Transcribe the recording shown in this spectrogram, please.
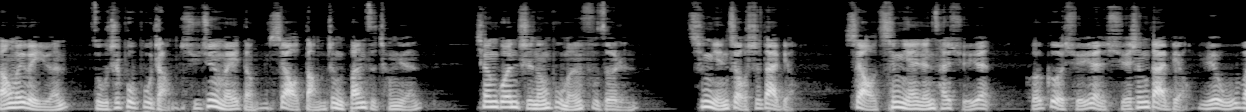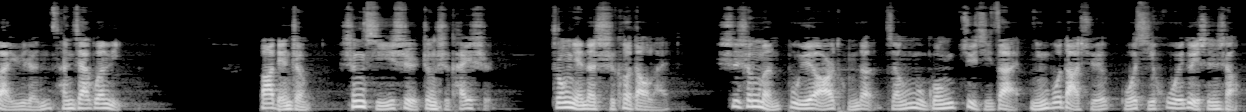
党委委员、组织部部长徐俊伟等校党政班子成员、相关职能部门负责人、青年教师代表、校青年人才学院和各学院学生代表约五百余人参加观礼。八点整，升旗仪式正式开始。庄严的时刻到来，师生们不约而同地将目光聚集在宁波大学国旗护卫队身上。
